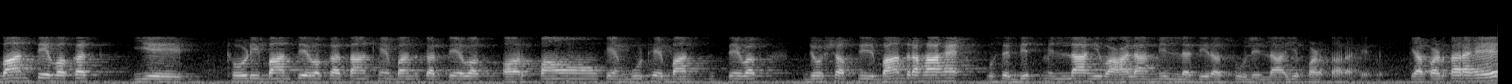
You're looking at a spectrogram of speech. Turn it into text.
باندھتے وقت، یہ تھوڑی باندھتے وقت، آنکھیں بند کرتے وقت، اور پاؤں کے انگوٹھے باندھتے وقت جو شخص باندھ رہا ہے، اسے بسم اللہ وعلا ملتی رسول اللہ، یہ پڑھتا رہے۔ کیا پڑھتا رہے؟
